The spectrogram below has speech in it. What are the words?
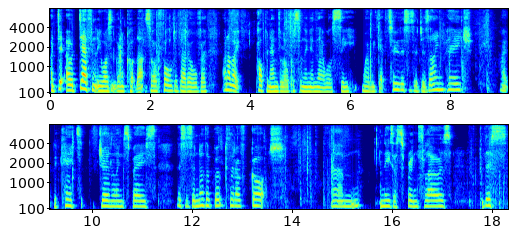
I, di- I definitely wasn't going to cut that, so I folded that over. And I might pop an envelope or something in there. We'll see where we get to. This is a design page. Right, the kit, journaling space. This is another book that I've got. Um, and these are spring flowers. This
